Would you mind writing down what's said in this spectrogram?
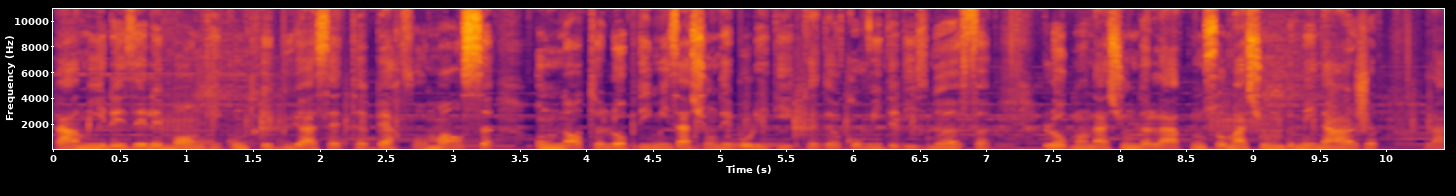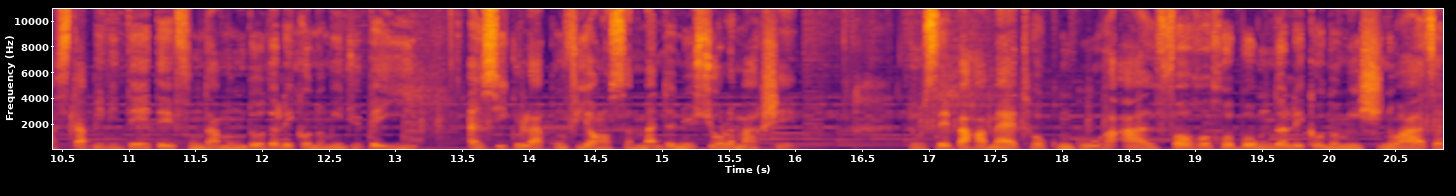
Parmi les éléments qui contribuent à cette performance, on note l'optimisation des politiques de Covid-19, l'augmentation de la consommation de ménages, la stabilité des fondamentaux de l'économie du pays, ainsi que la confiance maintenue sur le marché. Tous ces paramètres concourent à un fort rebond de l'économie chinoise,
